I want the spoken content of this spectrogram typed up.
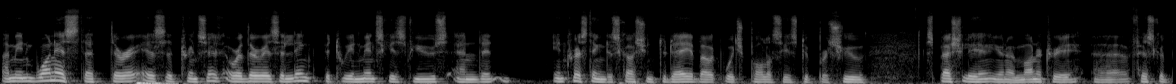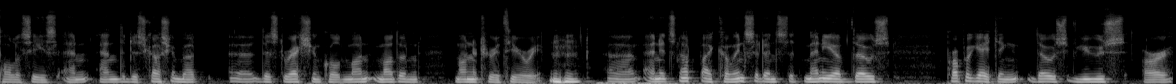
I mean, one is that there is a transition or there is a link between Minsky's views and the interesting discussion today about which policies to pursue especially you know monetary uh, fiscal policies and and the discussion about uh, this direction called mon- modern monetary theory. Mm-hmm. Uh, and it's not by coincidence that many of those propagating those views are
